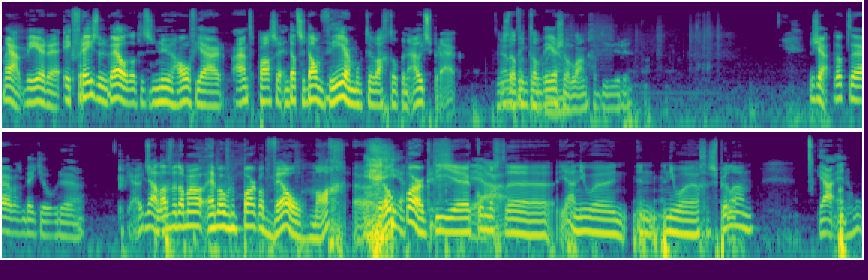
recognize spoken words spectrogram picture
Maar ja, weer. eh, ik vrees dus wel dat het is nu een half jaar aan te passen. En dat ze dan weer moeten wachten op een uitspraak. Dus dat, het dan weer zo lang gaat duren. Dus ja, dat eh, was een beetje over de. Ja, laten we het dan maar hebben over een park wat wel mag. Uh, Europa Park, die eh, Ja. kondigt eh, ja, nieuwe, een, een nieuwe spullen aan. Ja, en hoe?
